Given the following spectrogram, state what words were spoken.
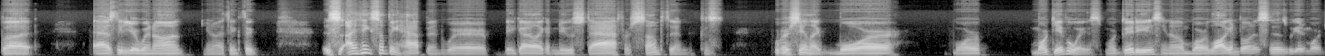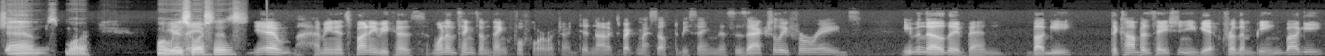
But as the year went on, you know, I think the, I think something happened where they got like a new staff or something because we're seeing like more, more, more giveaways, more goodies, you know, more login bonuses. We get more gems, more, more Yeah, they- resources. Yeah, I mean it's funny because one of the things I'm thankful for, which I did not expect myself to be saying this, is actually for raids. Even though they've been buggy, the compensation you get for them being buggy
